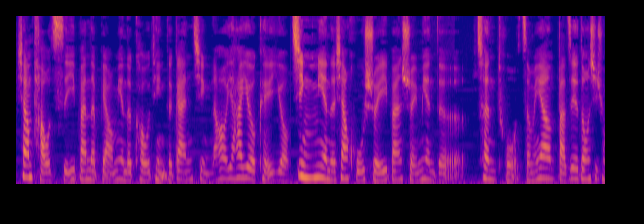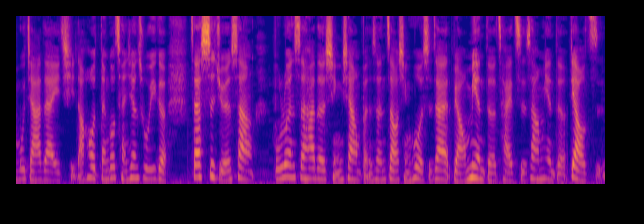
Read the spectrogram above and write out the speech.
像陶瓷一般的表面的 coating 的干净，然后它又可以有镜面的像湖水一般水面的。衬托怎么样把这些东西全部加在一起，然后能够呈现出一个在视觉上，不论是它的形象本身造型，或者是在表面的材质上面的调子，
